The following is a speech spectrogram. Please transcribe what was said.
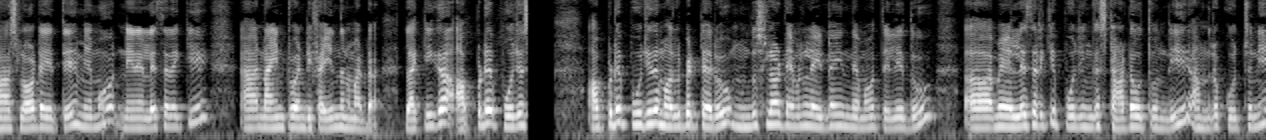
మా స్లాట్ అయితే మేము నేను వెళ్ళేసరికి నైన్ ట్వంటీ ఫైవ్ అయిందనమాట లక్కీగా అప్పుడే పూజ అప్పుడే పూజ అయితే మొదలుపెట్టారు. ముందు స్లాట్ ఏమైనా లేట్ అయిందేమో తెలియదు మేము వెళ్ళేసరికి పూజ ఇంకా స్టార్ట్ అవుతుంది. అందరూ కూర్చొని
